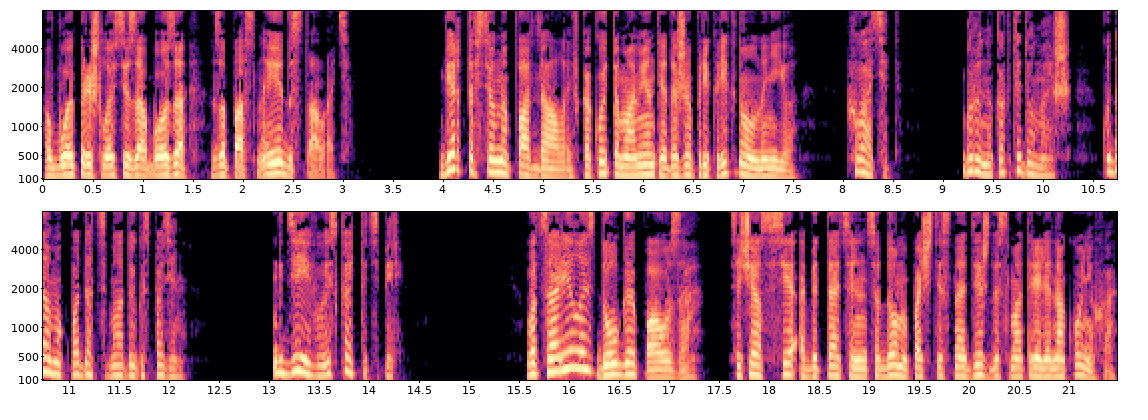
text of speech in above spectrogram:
в бой пришлось из обоза запасные доставать. Верта все нападала, и в какой-то момент я даже прикрикнула на нее. «Хватит. Бруно, как ты думаешь, куда мог податься молодой господин? Где его искать-то теперь?» Воцарилась долгая пауза. Сейчас все обитательницы дома почти с надеждой смотрели на конюха,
